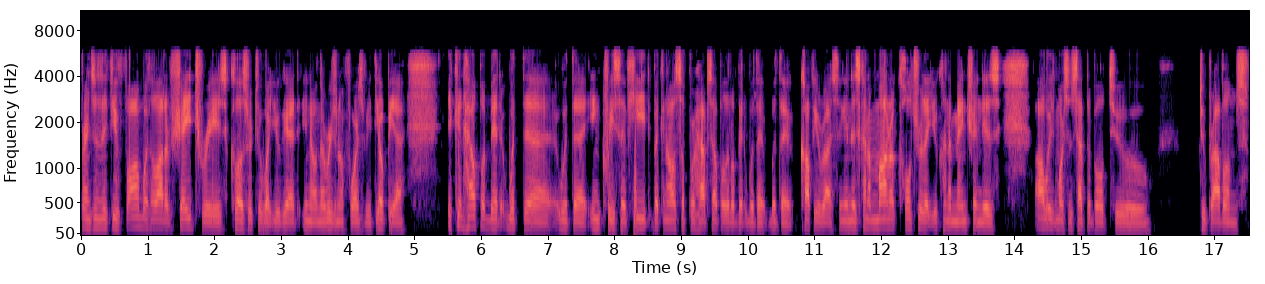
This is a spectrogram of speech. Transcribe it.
For instance, if you farm with a lot of shade trees closer to what you get, you know, in the original forest of Ethiopia, it can help a bit with the with the increase of heat, but can also perhaps help a little bit with the with the coffee rusting. And this kind of monoculture that you kind of mentioned is always more susceptible to to problems.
